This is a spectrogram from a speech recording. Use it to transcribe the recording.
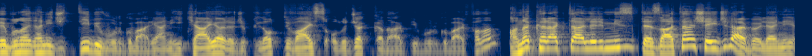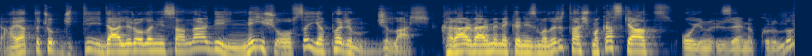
ve buna hani ciddi bir vurgu var. Yani hikaye aracı, plot device olacak kadar bir vurgu var falan. Ana karakterlerimiz de zaten şeyciler böyle hani hayatta çok ciddi idealleri olan insanlar değil. Ne iş olsa yaparımcılar. Karar verme mekanizmaları taş makas kağıt oyunu üzerine kurulu.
